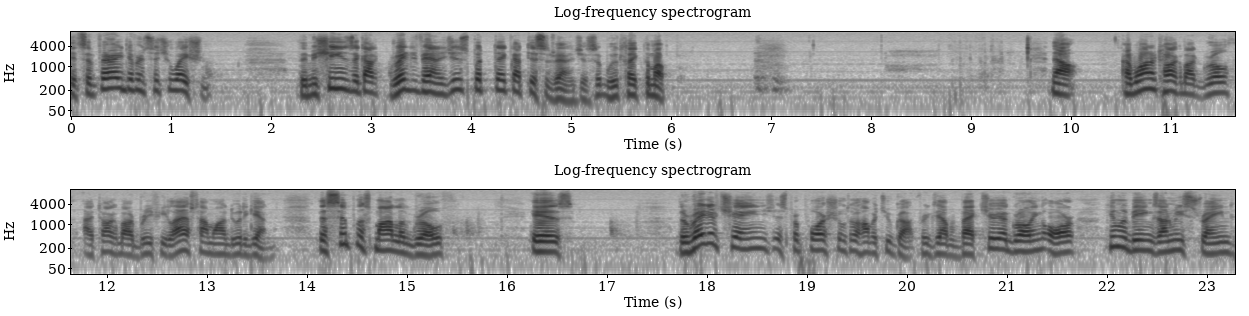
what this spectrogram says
It's a very different situation. The machines have got great advantages, but they've got disadvantages. We'll take them up. Now, I want to talk about growth. I talked about it briefly last time. I want to do it again. The simplest model of growth is the rate of change is proportional to how much you've got. For example, bacteria growing or human beings unrestrained,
